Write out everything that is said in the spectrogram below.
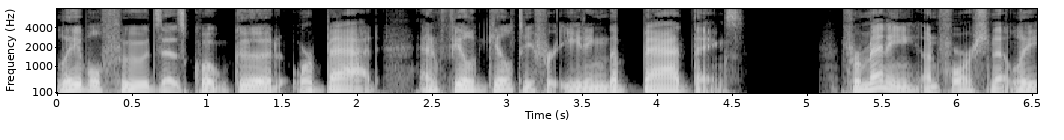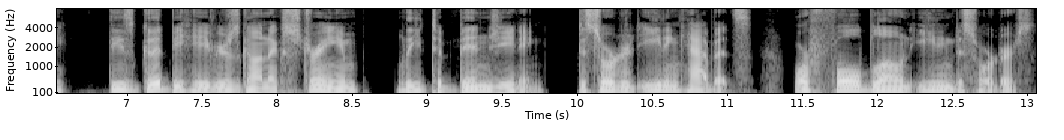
label foods as, quote, good or bad, and feel guilty for eating the bad things. For many, unfortunately, these good behaviors gone extreme lead to binge eating, disordered eating habits, or full blown eating disorders.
